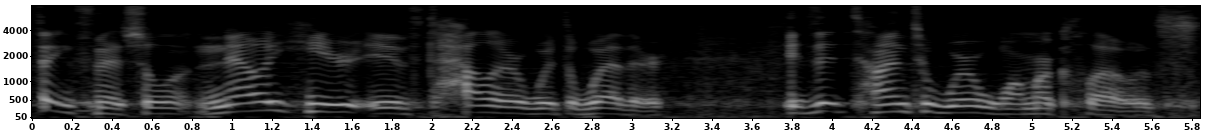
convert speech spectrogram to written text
Thanks, Mitchell. Now here is Tyler with the weather. Is it time to wear warmer clothes?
